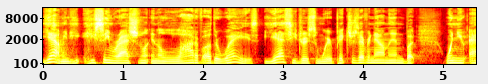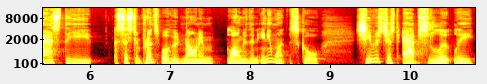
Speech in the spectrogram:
yeah, I mean, he, he seemed rational in a lot of other ways. Yes, he drew some weird pictures every now and then, but when you asked the assistant principal who'd known him longer than anyone at the school, she was just absolutely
